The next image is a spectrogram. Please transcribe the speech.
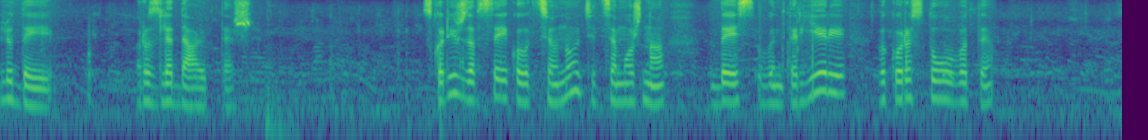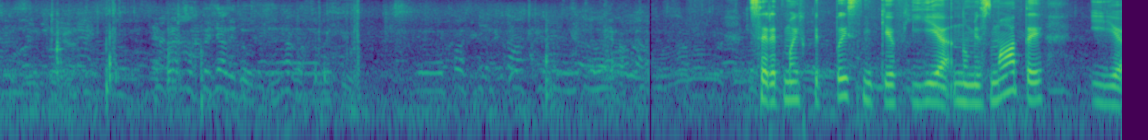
людей розглядають теж. Скоріш за все, і колекціонують, і це можна десь в інтер'єрі використовувати. Серед моїх підписників є нумізмати, і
